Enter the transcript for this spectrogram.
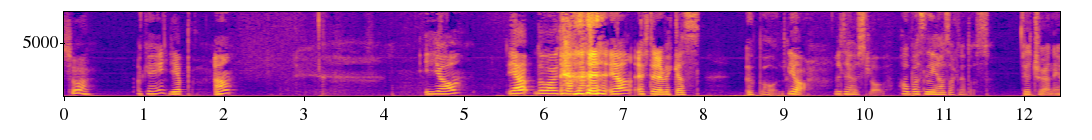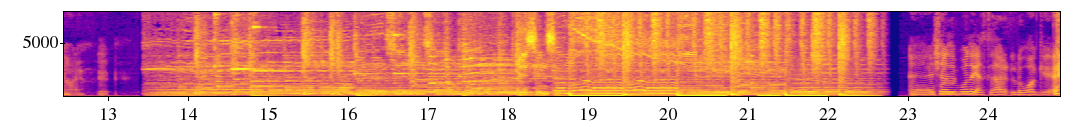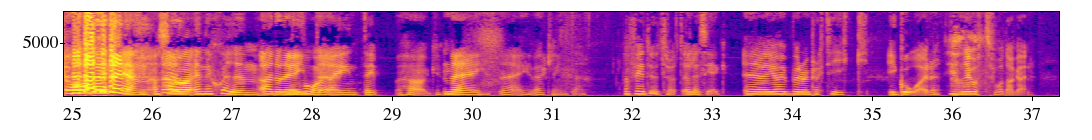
Så. Okej. Japp. Ja. Ja. Ja, då var vi tillbaka. ja, efter en veckas uppehåll. ja, lite höstlov. Hoppas ni har saknat oss. Det tror jag ni har. Someone. Eh, jag känner vi båda ganska så här låg. Ja, verkligen. Alltså energin, Ja, den är nivån inte- är inte hög. nej, nej, verkligen inte. Varför är du trött eller seg? Eh, jag började min praktik igår. Ja. Det har gått två dagar.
